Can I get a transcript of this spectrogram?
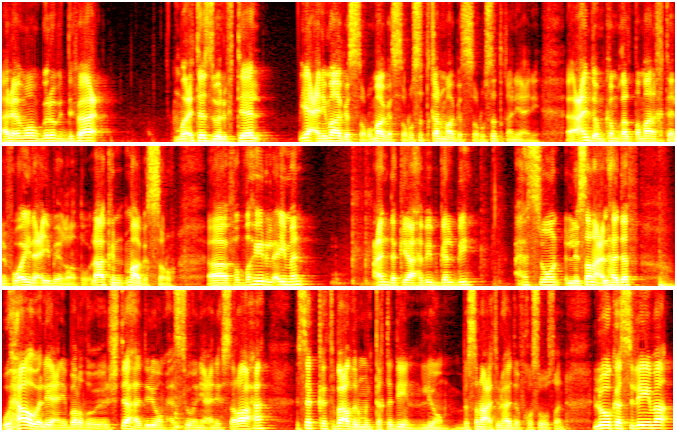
على العموم قلوب الدفاع معتز والفتيل يعني ما قصروا ما قصروا صدقا ما قصروا صدقا يعني. عندهم كم غلطه ما نختلف وأي لعيبة يغلطوا لكن ما قصروا. آه، في الظهير الأيمن عندك يا حبيب قلبي حسون اللي صنع الهدف وحاول يعني برضو اجتهد اليوم حسون يعني الصراحه سكت بعض المنتقدين اليوم بصناعة الهدف خصوصا. لوكاس ليما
